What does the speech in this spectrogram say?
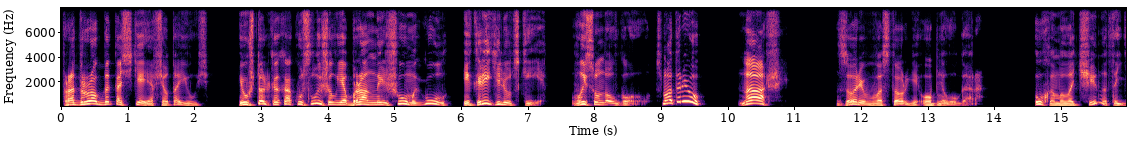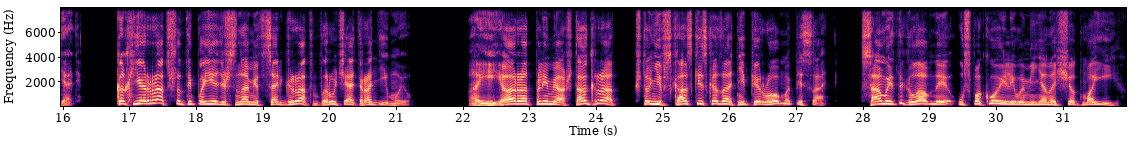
Продрог до костей, а все таюсь и уж только как услышал я бранный шум и гул и крики людские, высунул голову. Смотрю, наши. Зоря в восторге обнял Угара. Ухо молодчина ты, дядя! Как я рад, что ты поедешь с нами в Царьград выручать родимую! А и я рад, племяш, так рад, что ни в сказке сказать, ни пером описать. Самое-то главное, успокоили вы меня насчет моих.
